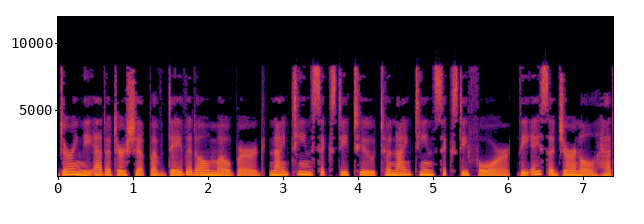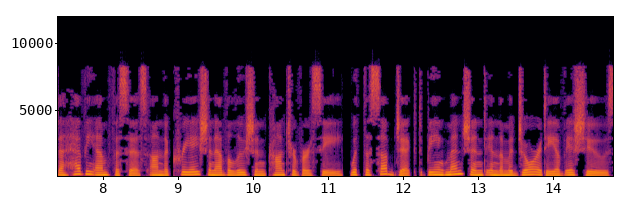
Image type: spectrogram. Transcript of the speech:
During the editorship of David O. Moberg (1962–1964), the ASA Journal had a heavy emphasis on the creation-evolution controversy, with the subject being mentioned in the majority of issues,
